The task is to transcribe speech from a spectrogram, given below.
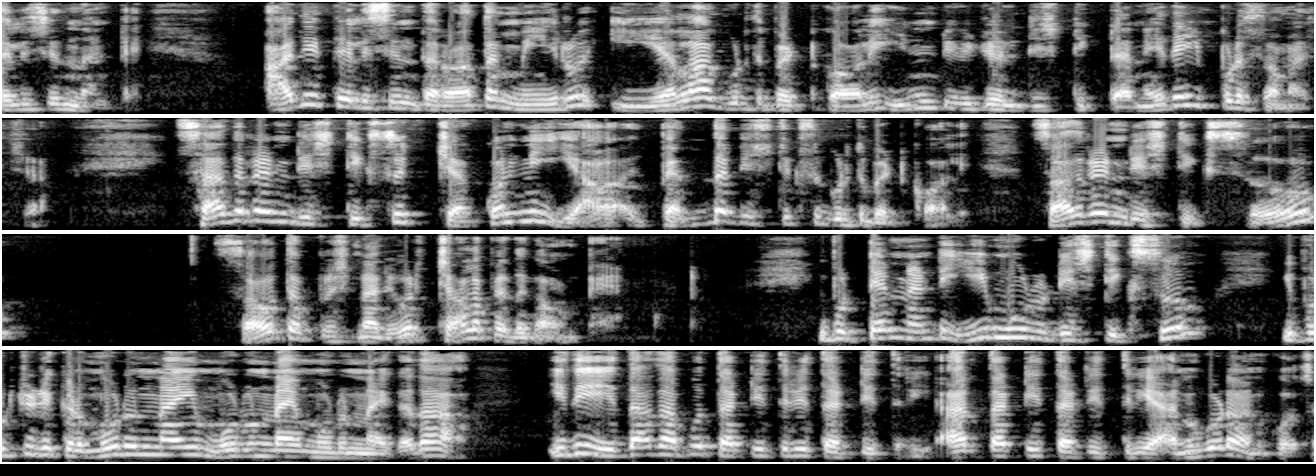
తెలిసిందంటే. అది తెలిసిన తర్వాత మీరు ఎలా గుర్తుపెట్టుకోవాలి ఇండివిజువల్ డిస్ట్రిక్ట్ అనేది ఇప్పుడు సమస్య. సదరన్ డిస్టిక్స్ కొన్ని పెద్ద డిస్టిక్స్ గుర్తుపెట్టుకోవాలి. Southern districts south of Krishna river చాలా పెద్దగా ఉంటాయి అన్నమాట ఇప్పుడు టెన్ అంటే ఈ మూడు డిస్టిక్స్ ఇప్పుడు చూడు ఇక్కడ మూడు ఉన్నాయి మూడు ఉన్నాయి మూడు ఉన్నాయి కదా. ఇది దాదాపు thirty three thirty three or thirty thirty three అని కూడా అనుకోవచ్చు.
